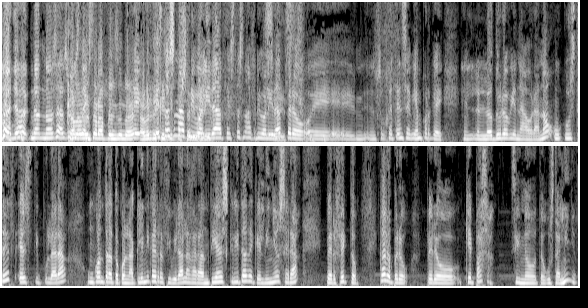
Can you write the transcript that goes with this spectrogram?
ya, no, no uno estará pensando a ver de esto qué es tipo una frivolidad, esto es una frivolidad, pero eh, sujétense bien porque lo duro viene ahora, ¿no? Usted estipulará un contrato con la clínica y recibirá la garantía escrita de que el niño será perfecto. Claro, pero, pero ¿qué pasa si no te gusta el niño?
